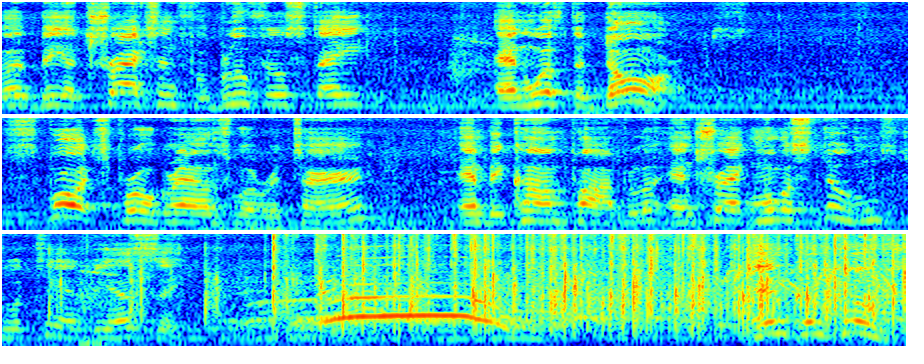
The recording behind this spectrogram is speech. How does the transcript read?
could be attraction for Bluefield State and with the dorms. Sports programs will return and become popular and attract more students to attend BSC. In conclusion,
